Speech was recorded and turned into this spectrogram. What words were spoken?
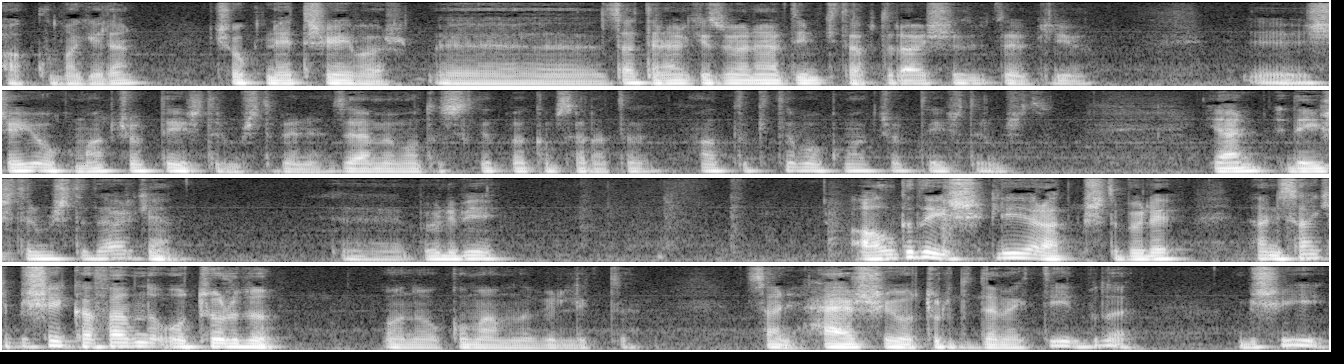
aklıma gelen çok net şey var. Ee, zaten herkese önerdiğim kitaptır. Ayşe de biliyor. Ee, şeyi okumak çok değiştirmişti beni. Zen Motosiklet Bakım Sanatı adlı kitabı okumak çok değiştirmişti. Yani değiştirmişti derken e, böyle bir algı değişikliği yaratmıştı. Böyle hani sanki bir şey kafamda oturdu onu okumamla birlikte. Hani her şey oturdu demek değil bu da. Bir şeyi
